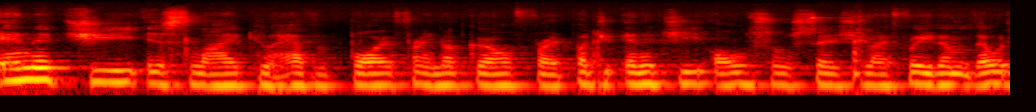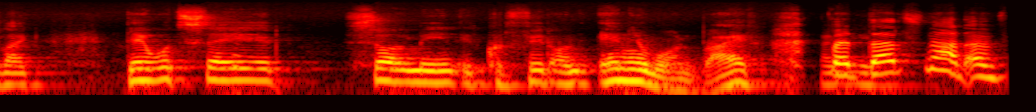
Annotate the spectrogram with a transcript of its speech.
energy is like you have a boyfriend or girlfriend, but your energy also says you like freedom. They would like, they would say it. So I mean, it could fit on anyone, right? I But mean, that's not a,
